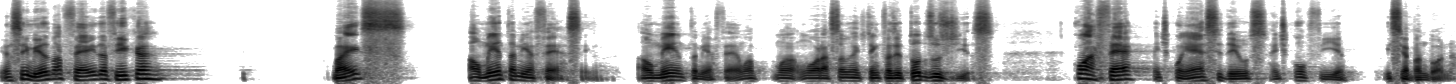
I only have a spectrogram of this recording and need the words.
E assim mesmo a fé ainda fica. Mas aumenta a minha fé, Senhor. Aumenta a minha fé. É uma, uma, uma oração que a gente tem que fazer todos os dias. Com a fé, a gente conhece Deus, a gente confia e se abandona.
